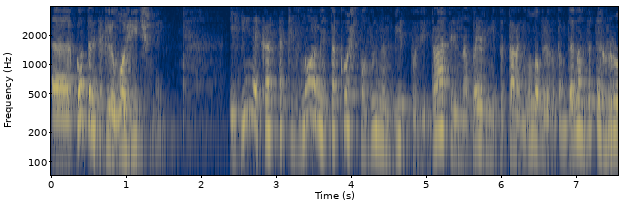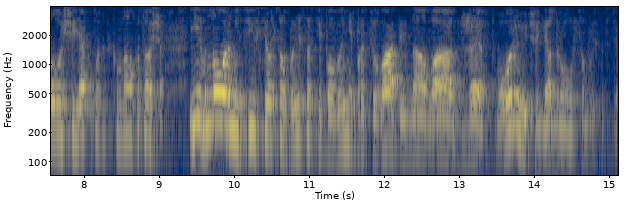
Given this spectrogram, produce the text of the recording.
е, котрий такий логічний. І він якраз таки в нормі також повинен відповідати на певні питання. Ну, наприклад, там, де нам взяти гроші, як оплатити комуналку тощо. І в нормі ці всі особистості повинні працювати на вас, вже створюючи ядро особистості.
